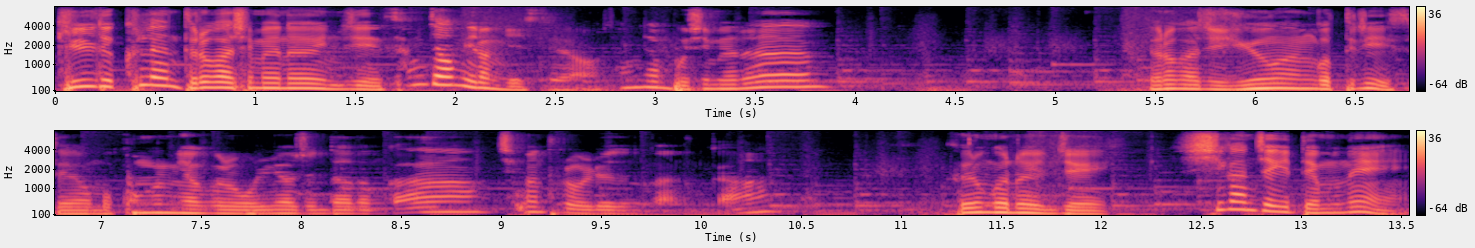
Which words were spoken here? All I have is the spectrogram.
길드 클랜 들어가시면은 이제 상점이란 게 있어요. 상점 보시면은 여러 가지 유용한 것들이 있어요. 뭐 공격력을 올려준다던가 치명타를 올려준다던가 그런 거를 이제 시간제이기 때문에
